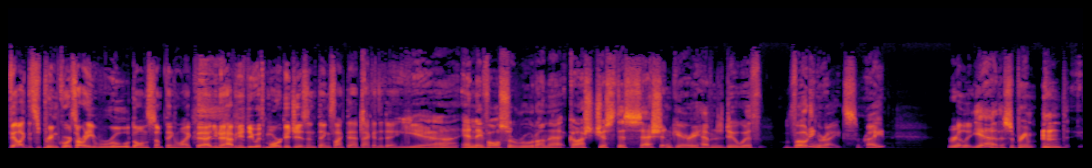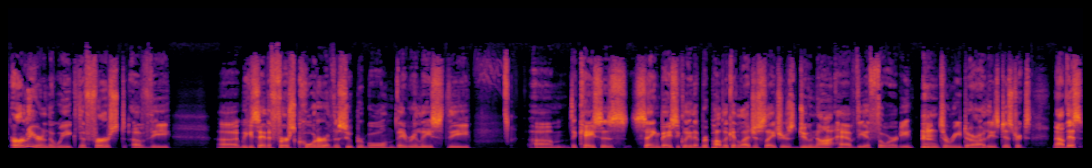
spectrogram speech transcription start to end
feel like the Supreme Court's already ruled on something like that. You know, having to do with mortgages and things like that back in the day. yeah, and they've also ruled on that. Gosh, just this session, Gary, having to do with voting rights, right? Really? Yeah, the Supreme earlier in the week, the first of the, uh, we could say the first quarter of the Super Bowl, they released the um, the cases saying basically that Republican legislatures do not have the authority to redraw these districts. Now this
